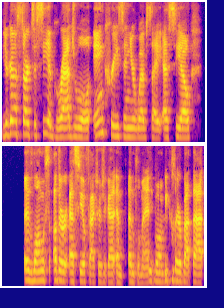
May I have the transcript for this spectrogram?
you're going to start to see a gradual increase in your website SEO along with other SEO factors you got to implement. I want to be mm-hmm. clear about that.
